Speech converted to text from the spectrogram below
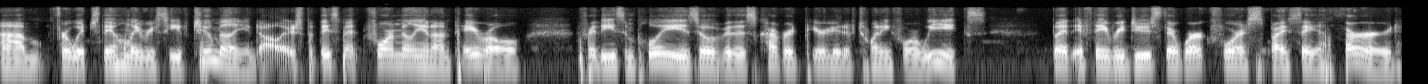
um, for which they only received $2 million, but they spent 4 million on payroll for these employees over this covered period of 24 weeks. But if they reduce their workforce by, say, a third,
